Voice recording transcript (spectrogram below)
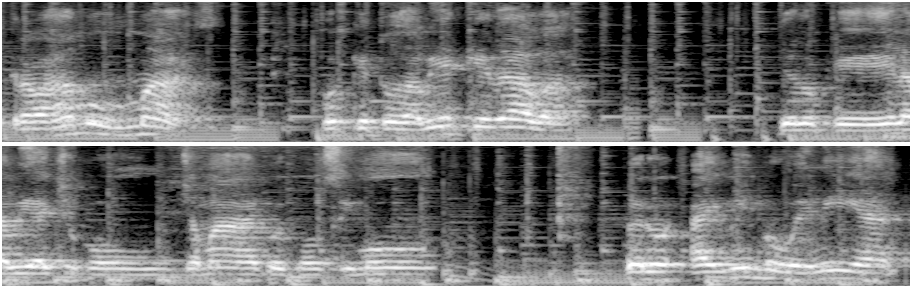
eh, eh, trabajamos más porque todavía quedaba de lo que él había hecho con Chamaco y con Simón, pero ahí mismo venía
